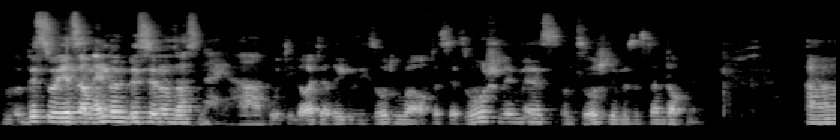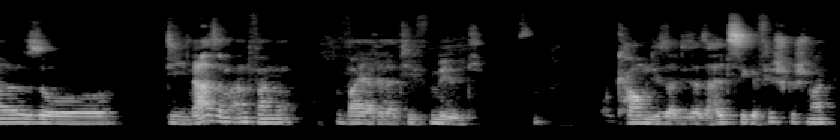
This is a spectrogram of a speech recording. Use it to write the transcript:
bist du jetzt am Ende ein bisschen und sagst, naja, gut, die Leute regen sich so drüber auf, dass er so schlimm ist und so schlimm ist es dann doch nicht. Also, die Nase am Anfang war ja relativ mild. Kaum dieser, dieser salzige Fischgeschmack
